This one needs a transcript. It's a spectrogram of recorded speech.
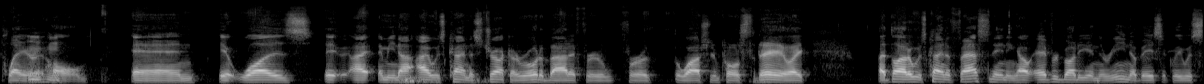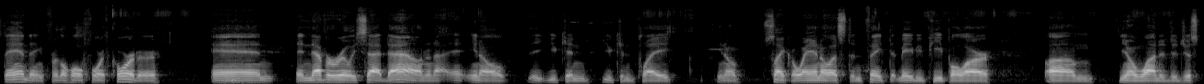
player at Mhm. home, and it was. It, I I mean I, I was kind of struck. I wrote about it for for the Washington Post today. Like I thought it was kind of fascinating how everybody in the arena basically was standing for the whole fourth quarter, and and never really sat down. And I you know you can you can play you know psychoanalyst and think that maybe people are um, you know wanted to just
